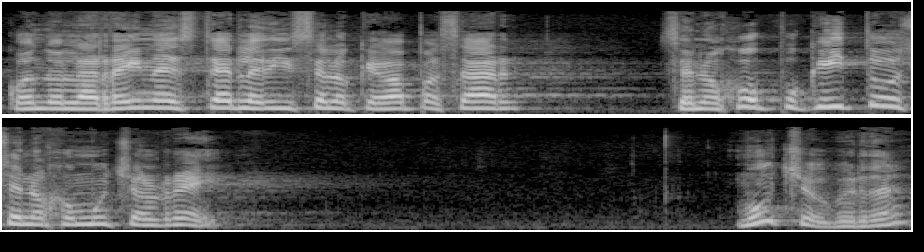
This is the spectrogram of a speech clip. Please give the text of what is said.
cuando la reina Esther le dice lo que va a pasar, ¿se enojó poquito o se enojó mucho el rey? Mucho, ¿verdad?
